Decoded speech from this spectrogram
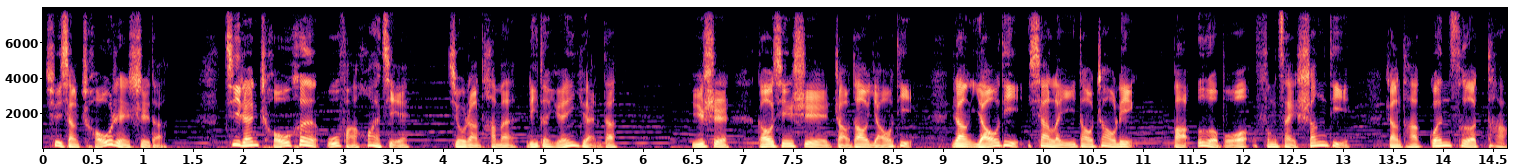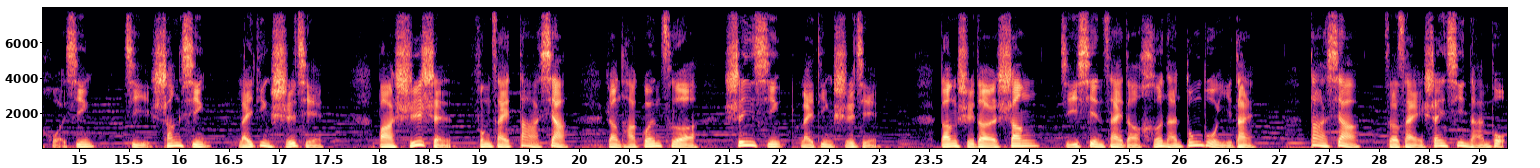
却像仇人似的。既然仇恨无法化解，就让他们离得远远的。于是高辛氏找到尧帝，让尧帝下了一道诏令，把鄂伯封在商地，让他观测大火星，即商星，来定时节；把石神封在大夏，让他观测申星，来定时节。当时的商即现在的河南东部一带，大夏则在山西南部。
